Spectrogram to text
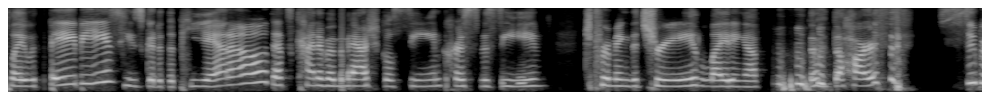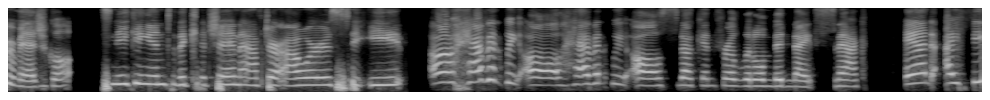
Play with babies. He's good at the piano. That's kind of a magical scene, Christmas Eve, trimming the tree, lighting up the, the hearth. super magical. Sneaking into the kitchen after hours to eat. Oh, haven't we all? Haven't we all snuck in for a little midnight snack? And I feel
